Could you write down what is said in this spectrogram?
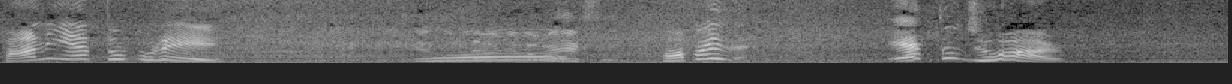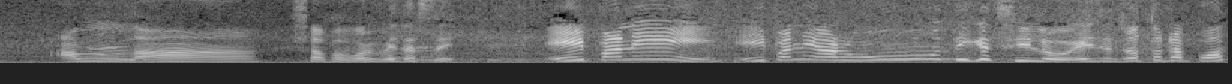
পানি এত উপরে! ও, এত জোয়ার। আল্লাহ এই পানি এই পানি আর ছিল। এই যে যতটা পথ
